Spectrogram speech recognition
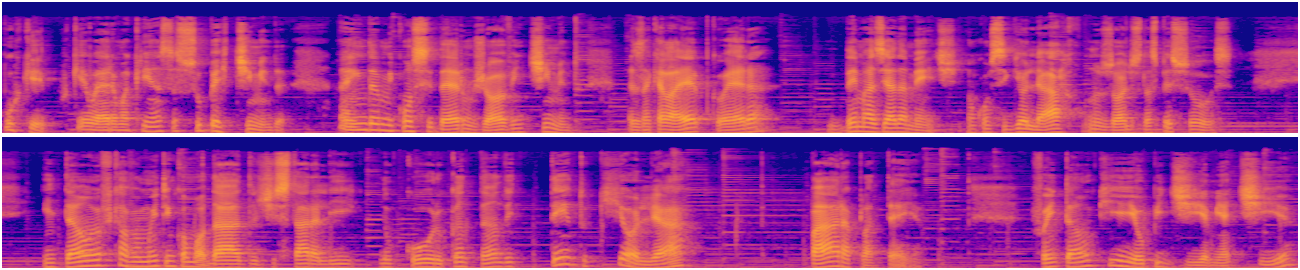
Por quê? Porque eu era uma criança super tímida. Ainda me considero um jovem tímido, mas naquela época eu era demasiadamente, não conseguia olhar nos olhos das pessoas. Então eu ficava muito incomodado de estar ali no coro cantando e tendo que olhar para a plateia. Foi então que eu pedi à minha tia,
